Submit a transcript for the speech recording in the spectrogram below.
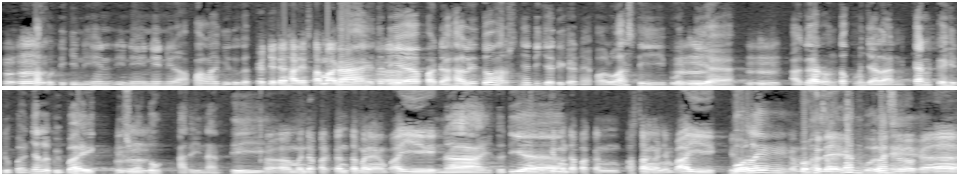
Mm-mm. takut diginiin ini ini ini apalah gitu kan Kejadian hal yang sama gitu. nah kan. itu dia padahal itu harusnya dijadikan evaluasi buat Mm-mm. dia Mm-mm. agar untuk menjalankan kehidupannya lebih baik di suatu hari nanti eh, mendapatkan teman yang baik, nah itu dia mungkin mendapatkan pasangan yang baik. gitu. boleh boleh. pasangan boleh Masuk, ah.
